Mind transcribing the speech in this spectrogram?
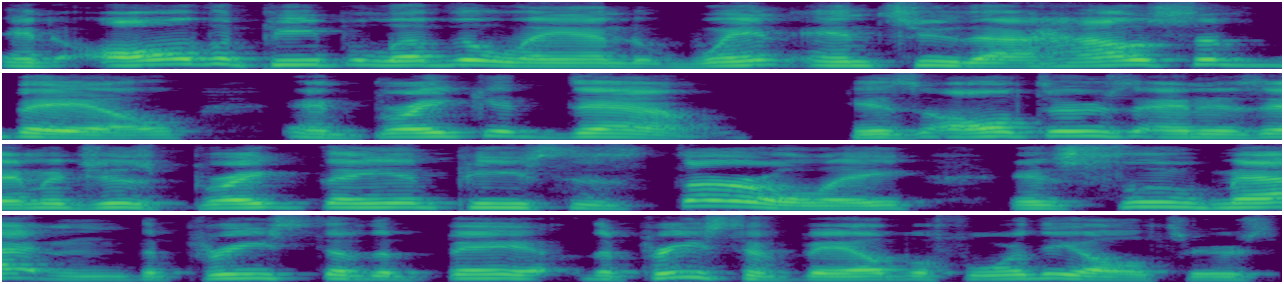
And all the people of the land went into the house of Baal and break it down. His altars and his images break they in pieces thoroughly, and slew Mattan, the priest of the Baal, the priest of Baal, before the altars,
